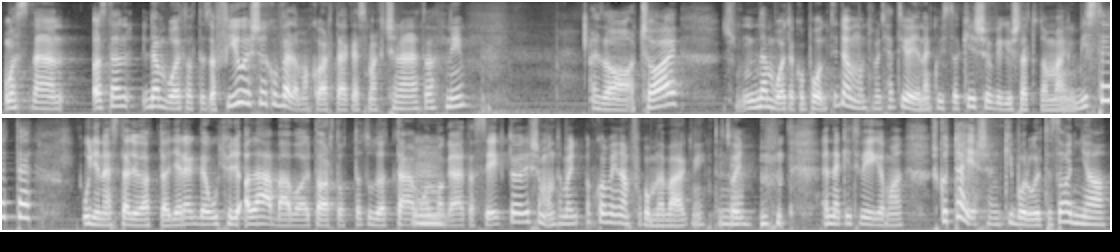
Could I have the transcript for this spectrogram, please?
Aztán, aztán nem volt ott ez a fiú, és akkor velem akarták ezt megcsináltatni, ez a csaj, és nem voltak a pont időm, mondtam, hogy hát jöjjenek vissza később, végül is le tudom vágni. Visszajötte, ugyanezt előadta a gyerek, de úgy, hogy a lábával tartotta, tudott távol mm. magát a széktől, és mondtam, hogy akkor még nem fogom levágni. Tehát, Igen. hogy ennek itt vége van. És akkor teljesen kiborult az anyja,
